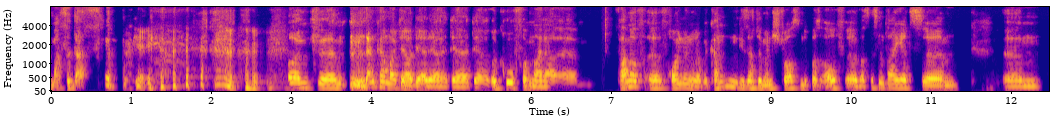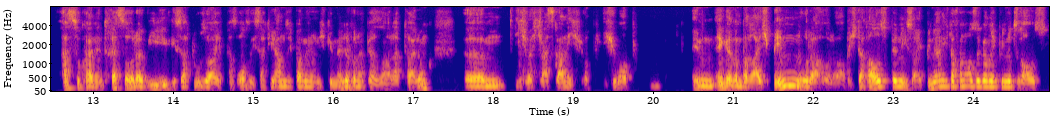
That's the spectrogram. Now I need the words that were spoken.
machst du das. Okay. und ähm, dann kam halt der, der, der, der Rückruf von meiner ähm, Pharmafreundin oder Bekannten, die sagte, Mensch, Thorsten, du pass auf, äh, was ist denn da jetzt? Ähm, ähm, hast du kein Interesse oder wie? Ich sag, du sag ich, pass auf, ich sag, die haben sich bei mir noch nicht gemeldet von der Personalabteilung. Ähm, ich, ich weiß gar nicht, ob ich überhaupt im engeren Bereich bin oder, oder ob ich da raus bin. Ich sage, ich bin ja nicht davon ausgegangen, ich bin jetzt raus.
